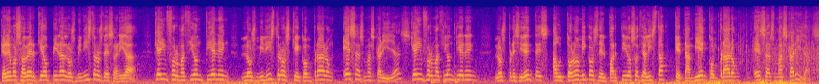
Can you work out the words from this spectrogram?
Queremos saber qué opinan los ministros de Sanidad. ¿Qué información tienen los ministros que compraron esas mascarillas? ¿Qué información tienen los presidentes autonómicos del Partido Socialista que también compraron esas mascarillas?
